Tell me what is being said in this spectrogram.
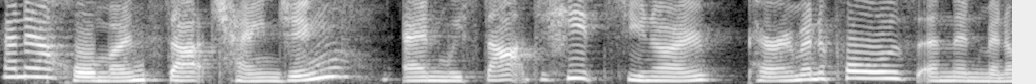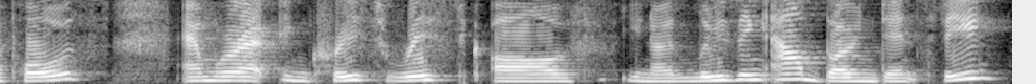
and our hormones start changing and we start to hit, you know, perimenopause and then menopause, and we're at increased risk of, you know, losing our bone density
